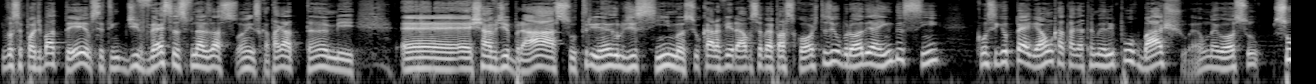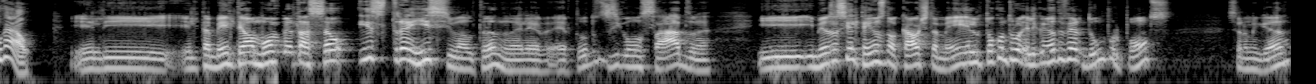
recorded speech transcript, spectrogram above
e você pode bater, você tem diversas finalizações, katagatame, é, é, chave de braço, triângulo de cima, se o cara virar você vai para as costas, e o brother ainda assim conseguiu pegar um Katagatame ali por baixo. É um negócio surreal. Ele, ele também tem uma movimentação estranhíssima lutando, né? Ele é, é todo desengonçado, né? E, e, mesmo assim ele tem uns nocaute também. Ele lutou contra. Ele ganhou do Verdun por pontos, se eu não me engano.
